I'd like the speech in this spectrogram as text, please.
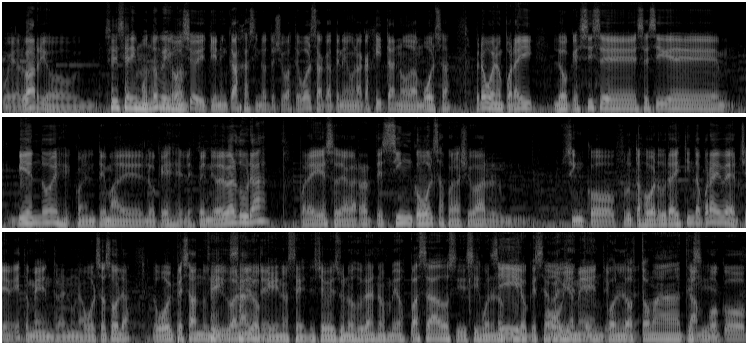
voy al barrio, sí, sí, hay un montón que negocio y tienen cajas. Si no te llevaste bolsa, acá tenés una cajita, no dan bolsa. Pero bueno, por ahí lo que sí se, se sigue viendo es con el tema de lo que es el expendio de verduras. Por ahí eso de agarrarte cinco bolsas para llevar cinco frutas o verduras distintas por ahí, ver, che, esto me entra en una bolsa sola, lo voy pesando sí, individualmente. Salvo que, no sé, te lleves unos duraznos medios pasados y decís, bueno, no quiero que se revienten con los tomates. Tampoco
